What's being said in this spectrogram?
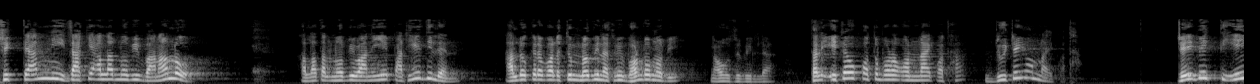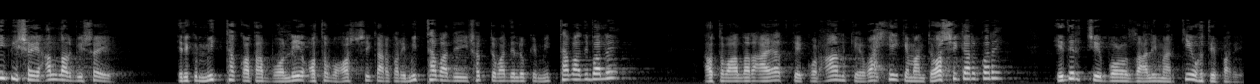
ঠিক তেমনি যাকে আল্লাহ নবী বানালো, আল্লাহ তালা নবী বানিয়ে পাঠিয়ে দিলেন, আর লোকেরা বলে, তুমি নবী না, তুমি ভণ্ড নবী। নওজুবিল্লা তাহলে এটাও কত বড় অন্যায় কথা? দুইটাই অন্যায় কথা। যেই ব্যক্তি এই বিষয়ে, আল্লাহর বিষয়ে এরকম মিথ্যা কথা বলে অথবা অস্বীকার করে, মিথ্যাবাদী, সত্যবাদী লোকে মিথ্যাবাদী বলে, অথবা আল্লাহর আয়াতকে, কোরআনকে, ওয়াহিকে মানতে অস্বীকার করে, এদের চেয়ে বড় জালিমার কে হতে পারে।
